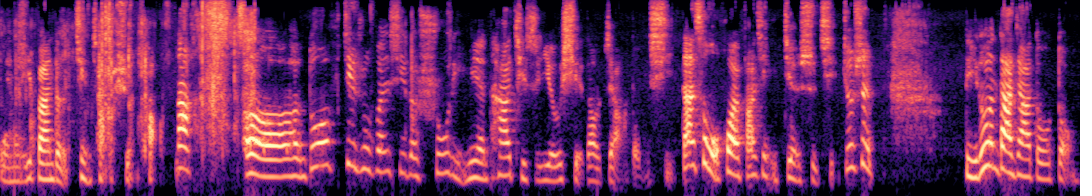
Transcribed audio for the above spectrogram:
我们一般的进场讯号。那呃，很多技术分析的书里面，它其实也有写到这样东西。但是我后来发现一件事情，就是理论大家都懂，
